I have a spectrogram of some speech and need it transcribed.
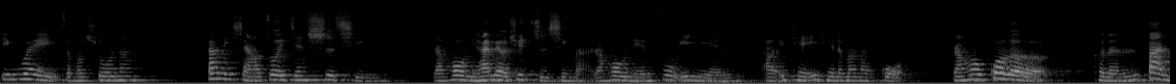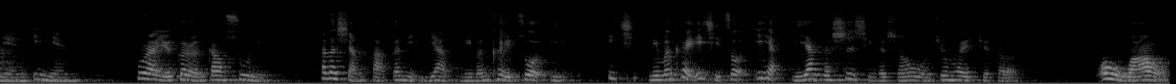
因为怎么说呢？当你想要做一件事情，然后你还没有去执行嘛，然后年复一年，啊，一天一天的慢慢过，然后过了可能半年一年，突然有一个人告诉你，他的想法跟你一样，你们可以做一一起，你们可以一起做一样一样的事情的时候，我就会觉得。哦，哇哦！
